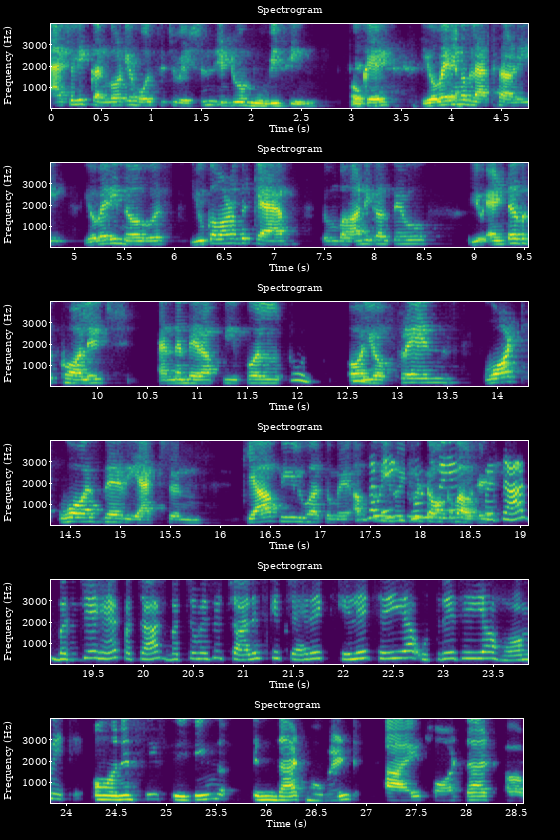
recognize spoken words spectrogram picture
actually convert your whole situation into a movie scene. Okay, you're wearing a black sari. You're very nervous. You come out of the cab. तुम बाहर निकलते हो. You enter the college, and then there are people, all your friends. What was their reaction? क्या फील हुआ तुम्हें अब तो यू नो टॉक अबाउट इट पचास बच्चे हैं पचास बच्चों में से चालीस के चेहरे खिले थे या उतरे थे या हॉ में थे honestly speaking in that moment I thought that uh,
